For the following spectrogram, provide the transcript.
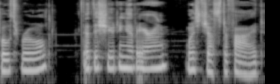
both ruled that the shooting of Aaron was justified.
